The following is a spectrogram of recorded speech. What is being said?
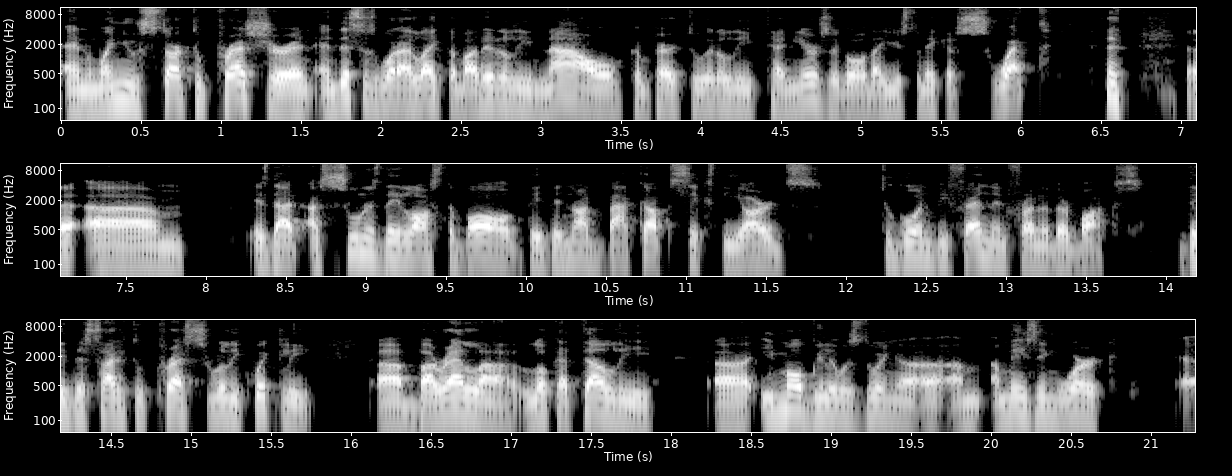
and when you start to pressure, and, and this is what I liked about Italy now compared to Italy 10 years ago, that used to make us sweat, um, is that as soon as they lost the ball, they did not back up 60 yards to go and defend in front of their box. They decided to press really quickly. Uh, Barella, Locatelli, uh, Immobile was doing a, a, amazing work. Uh,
